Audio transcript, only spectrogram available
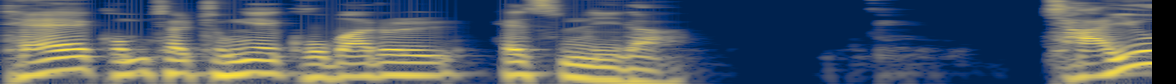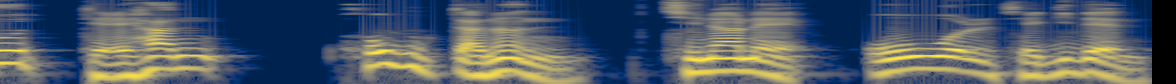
대검찰청에 고발을 했습니다. 자유대한 호국단은 지난해 5월 제기된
